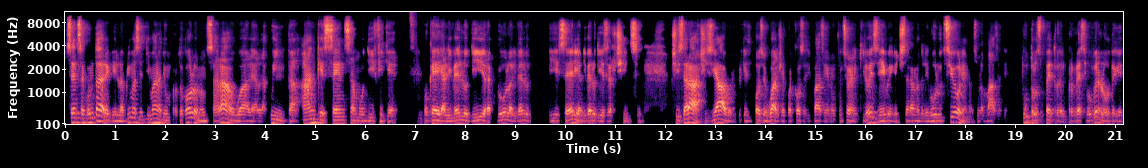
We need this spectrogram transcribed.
senza contare che la prima settimana di un protocollo non sarà uguale alla quinta, anche senza modifiche. Ok, a livello di rep goal, a livello di serie, a livello di esercizi. Ci sarà, ci si augura, perché poi se uguale c'è qualcosa di base che non funziona nel chi lo esegue, che ci saranno delle evoluzioni sulla base di tutto lo spettro del progressive overload che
